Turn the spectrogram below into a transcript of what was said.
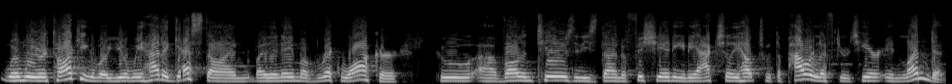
when we were talking about you and we had a guest on by the name of Rick Walker who uh, volunteers and he's done officiating and he actually helps with the powerlifters here in London.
